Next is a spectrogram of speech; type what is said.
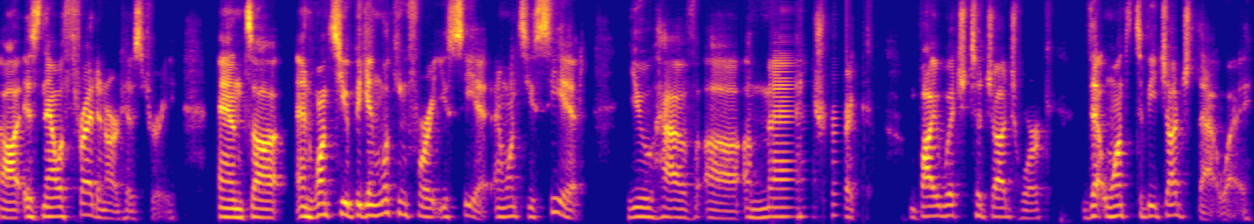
uh, is now a thread in art history. And uh, and once you begin looking for it you see it. And once you see it you have uh, a metric by which to judge work that wants to be judged that way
